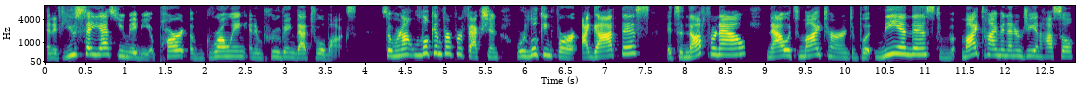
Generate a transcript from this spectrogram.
And if you say yes, you may be a part of growing and improving that toolbox. So we're not looking for perfection. We're looking for, I got this. It's enough for now. Now it's my turn to put me in this, to my time and energy and hustle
